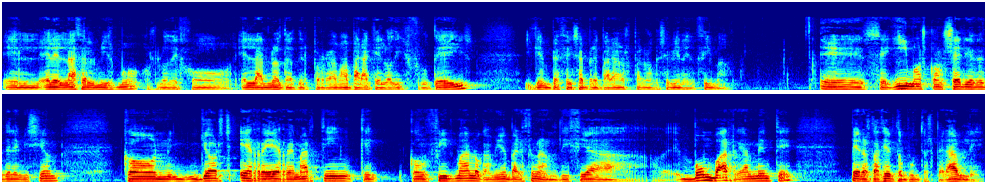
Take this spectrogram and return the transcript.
el, el enlace al mismo os lo dejo en las notas del programa para que lo disfrutéis y que empecéis a prepararos para lo que se viene encima. Eh, seguimos con series de televisión con George R.R. R. Martin que confirma lo que a mí me parece una noticia bomba realmente, pero hasta cierto punto esperable.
